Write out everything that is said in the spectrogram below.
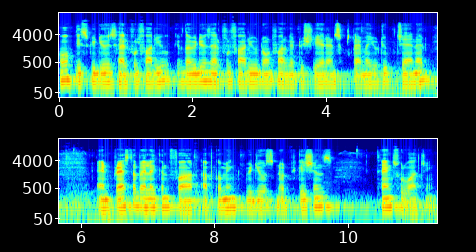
Hope this video is helpful for you. If the video is helpful for you don't forget to share and subscribe my youtube channel and press the bell icon for upcoming videos notifications. Thanks for watching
